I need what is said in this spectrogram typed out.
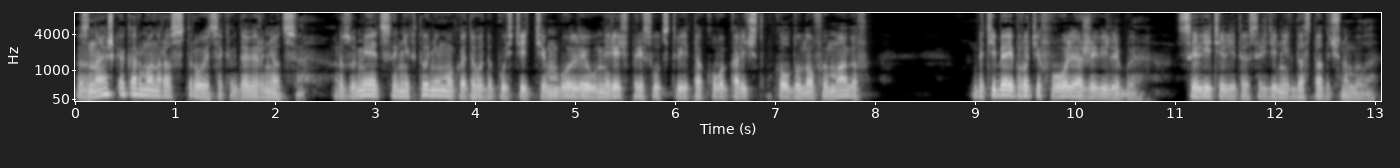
«Знаешь, как Арман расстроится, когда вернется? Разумеется, никто не мог этого допустить, тем более умереть в присутствии такого количества колдунов и магов. Да тебя и против воли оживили бы. Целителей-то среди них достаточно было.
